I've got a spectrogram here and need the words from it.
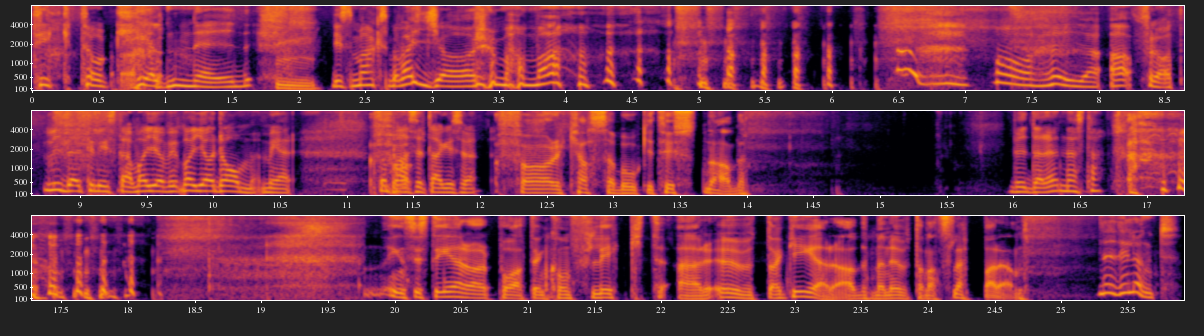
TikTok helt nöjd. Det är som Max bara, vad gör du mamma? Åh heja. Ah, förlåt, vidare till listan. Vad gör, vi, vad gör de mer? För- passivt aggressiva. För kassabok i tystnad. Vidare, nästa. Insisterar på att en konflikt är utagerad men utan att släppa den. Nej, det är lugnt.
